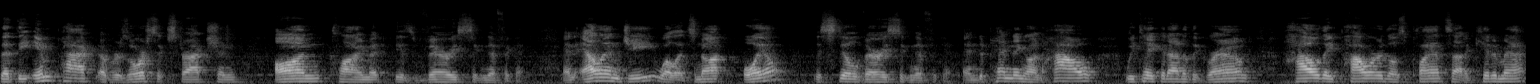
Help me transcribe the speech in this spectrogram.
that the impact of resource extraction on climate is very significant. And LNG, well, it's not oil, is still very significant. And depending on how we take it out of the ground, how they power those plants out of Kitimat,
